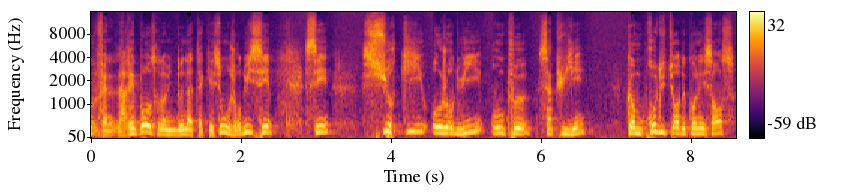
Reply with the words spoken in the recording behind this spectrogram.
enfin, la réponse qu'on a envie de donner à ta question aujourd'hui, c'est, c'est sur qui aujourd'hui on peut s'appuyer comme producteur de connaissances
